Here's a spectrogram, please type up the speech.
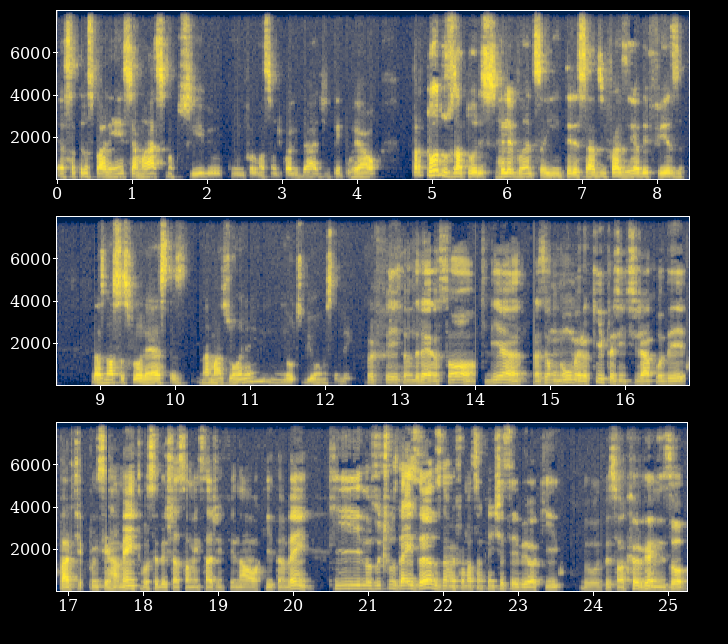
essa transparência máxima possível, com informação de qualidade em tempo real, para todos os atores relevantes aí interessados em fazer a defesa das nossas florestas na Amazônia e em outros biomas também. Perfeito, André. Eu só queria trazer um número aqui para a gente já poder partir para o encerramento, você deixar sua mensagem final aqui também, que nos últimos 10 anos, na né, informação que a gente recebeu aqui do pessoal que organizou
